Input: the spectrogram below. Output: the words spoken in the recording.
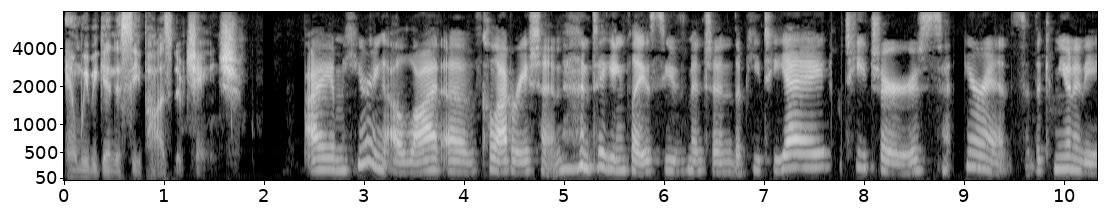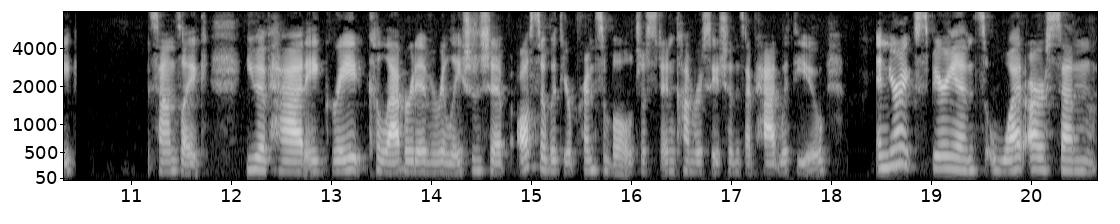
and we begin to see positive change. I am hearing a lot of collaboration taking place. You've mentioned the PTA, teachers, parents, the community. It sounds like you have had a great collaborative relationship also with your principal, just in conversations I've had with you. In your experience, what are some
